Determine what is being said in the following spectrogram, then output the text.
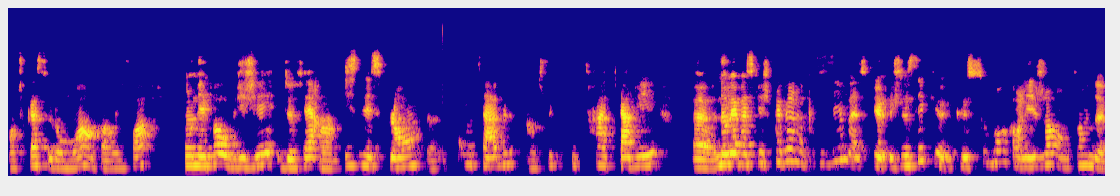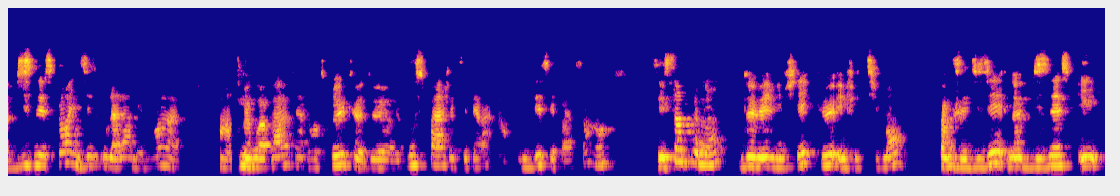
en tout cas selon moi, encore une fois, on n'est pas obligé de faire un business plan euh, comptable, un truc ultra carré. Euh, non mais parce que je préfère le préciser parce que je sais que, que souvent quand les gens entendent business plan, ils disent oulala, là là, mais moi, enfin, je me vois pas faire un truc de 12 pages, etc. L'idée c'est pas ça. Hein. C'est simplement de vérifier que effectivement comme je disais, notre business est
